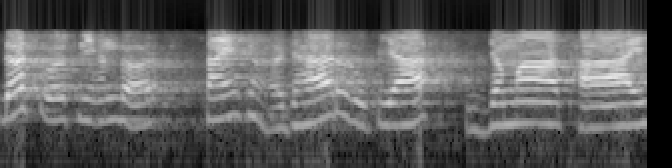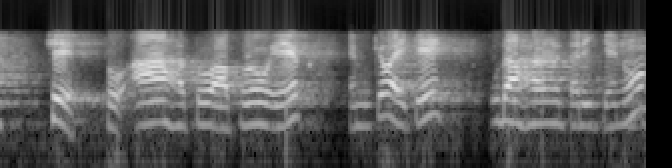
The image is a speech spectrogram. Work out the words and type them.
દસ વર્ષની અંદર સાઠ હજાર રૂપિયા જમા થાય છે. તો આ હતો આપણો એક, એમ કહેવાય કે ઉદાહરણ તરીકેનો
